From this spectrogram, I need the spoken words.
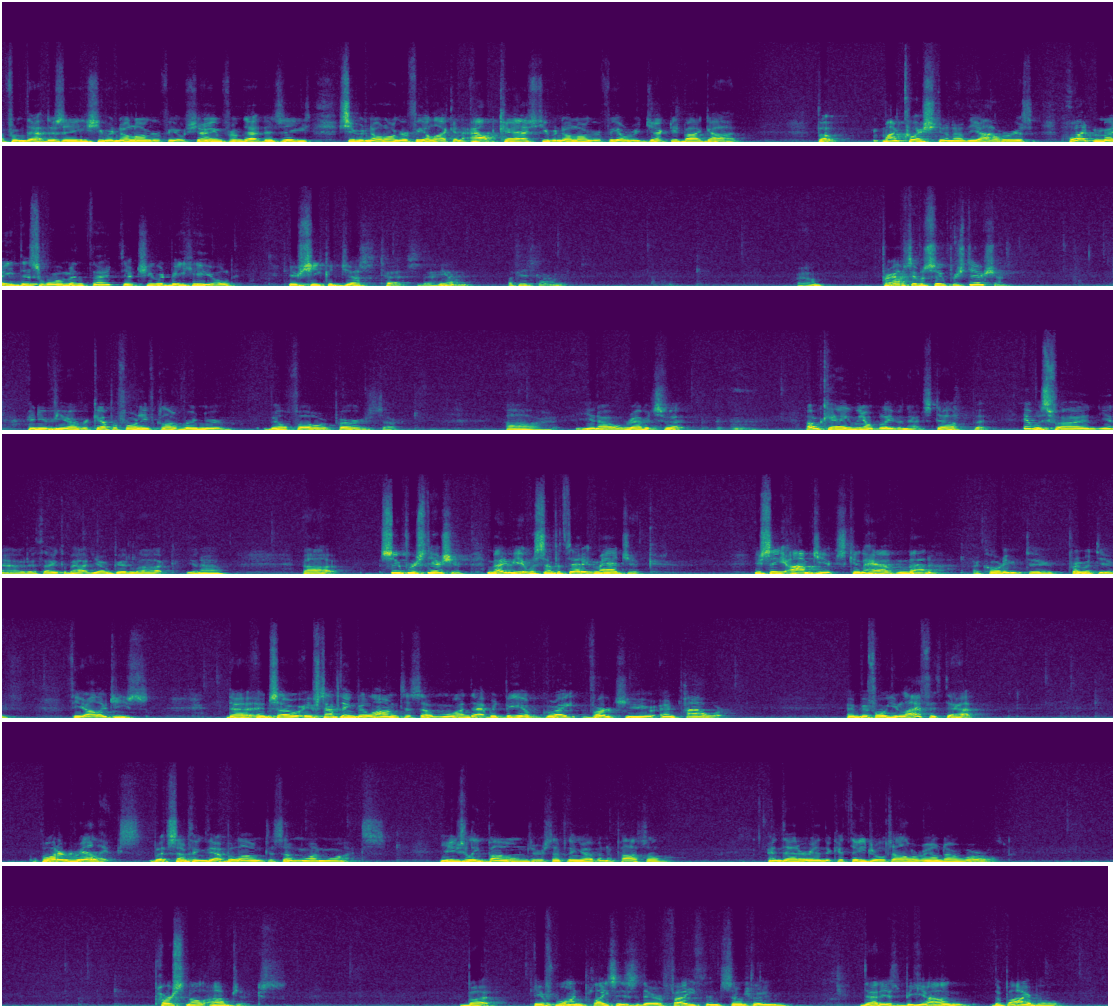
from that disease. She would no longer feel shame from that disease. She would no longer feel like an outcast. She would no longer feel rejected by God. But my question of the hour is what made this woman think that she would be healed if she could just touch the hem of his garment? Well, perhaps it was superstition. Any of you ever kept a four-leaf clover in your billfold or purse or, uh, you know, rabbit's foot? Okay, we don't believe in that stuff, but it was fun, you know, to think about, know, good luck, you know. Uh, superstition. Maybe it was sympathetic magic. You see, objects can have mana, according to primitive theologies. And so, if something belonged to someone, that would be of great virtue and power. And before you laugh at that, what are relics but something that belonged to someone once? Usually bones or something of an apostle, and that are in the cathedrals all around our world. Personal objects. But if one places their faith in something that is beyond the Bible,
